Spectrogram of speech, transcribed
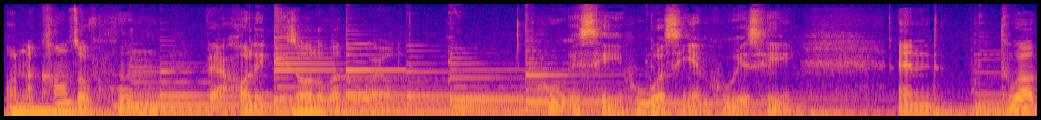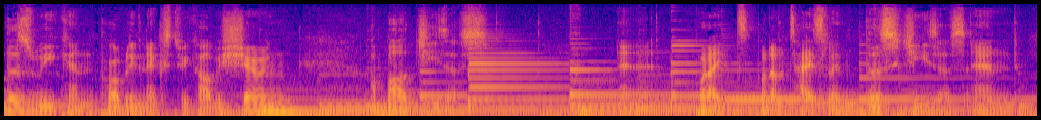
on account of whom there are holidays all over the world. Who is he? Who was he and who is he? And throughout this week and probably next week I'll be sharing about Jesus and what I what I'm titling this Jesus and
